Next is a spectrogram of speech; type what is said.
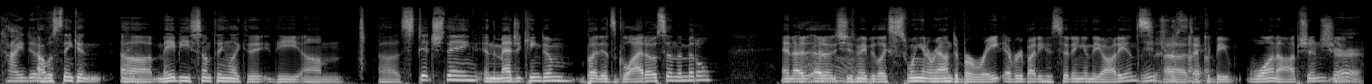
kind of? I was thinking uh, maybe something like the the um, uh, Stitch thing in the Magic Kingdom, but it's Glados in the middle. And I, I she's Oh. maybe like swinging around to berate everybody who's sitting in the audience. Uh, that could be one option. sure.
